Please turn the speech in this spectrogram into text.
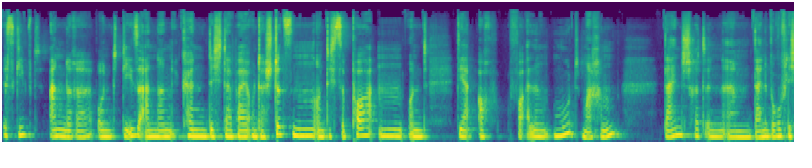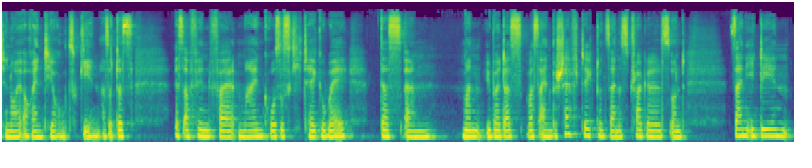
Es gibt andere und diese anderen können dich dabei unterstützen und dich supporten und dir auch vor allem Mut machen deinen Schritt in ähm, deine berufliche Neuorientierung zu gehen. Also das ist auf jeden Fall mein großes Key Takeaway, dass ähm, man über das, was einen beschäftigt und seine Struggles und seine Ideen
